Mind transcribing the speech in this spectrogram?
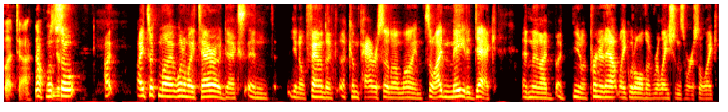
But uh, no, Well, just- so I I took my one of my tarot decks and you know found a, a comparison online. So I made a deck, and then I, I you know printed out like what all the relations were. So like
